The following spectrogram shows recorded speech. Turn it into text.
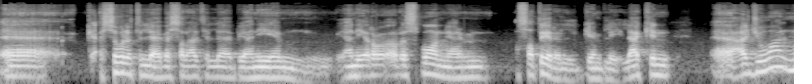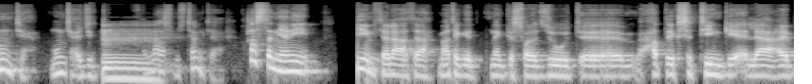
آه سهولة اللعبة سرعة اللعب يعني يعني Respawn يعني من أساطير ال gameplay. لكن آه على الجوال ممتع ممتع جدا. مم. الناس مستمتعة. خاصة يعني team ثلاثة ما تقدر تنقص ولا تزود. آه، حط لك 60 جي- لاعب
